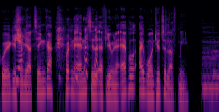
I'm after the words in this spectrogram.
quirky, Ja. som jeg tænker på den anden side af Fiona Apple. I Want You to Love Me.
